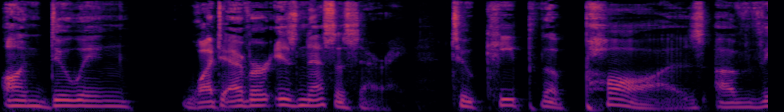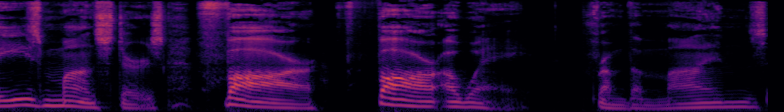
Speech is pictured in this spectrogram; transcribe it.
on doing whatever is necessary to keep the paws of these monsters far, far away from the minds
